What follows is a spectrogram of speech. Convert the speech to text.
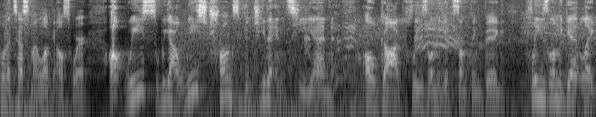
want to test my luck elsewhere. Oh, Whis. We got Whis, Trunks, Vegeta, and Tien. Oh, God. Please let me get something big. Please let me get, like,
